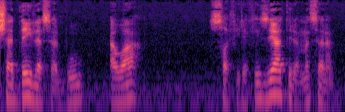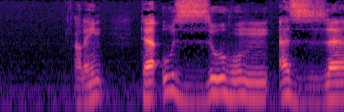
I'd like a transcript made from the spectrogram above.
شەدەی لەسەر بوو ئەوە سەفیرەکەی زیاترە مەسەرم ئەڵین تا ئوزوهم ئەزە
